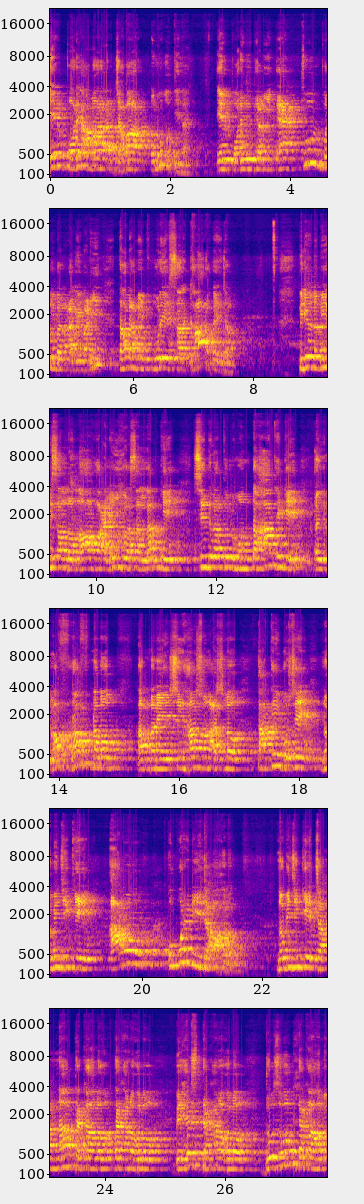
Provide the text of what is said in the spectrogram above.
এরপরে আমার আর যাবার অনুমতি নাই। এরপরে যদি আমি এক চুল পরিমাণ আগে বাড়ি, তাহলে আমি পুরে সরকার হয়ে যাব। প্রিয় নবী সাল্লাল্লাহু আলাইহি ওয়াসাল্লামকে সিদরাতুল মুনতাহা থেকে ওই রফ রফ নামক মানে সিংহাসন আসলো, তাতে বসে নবীজিকে আরও উপরে নিয়ে যাওয়া হলো। নবীজিকে জান্নাত দেখা হলো দেখানো হলো, বেহেশত দেখানো হলো দোজখ দেখা হলো,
